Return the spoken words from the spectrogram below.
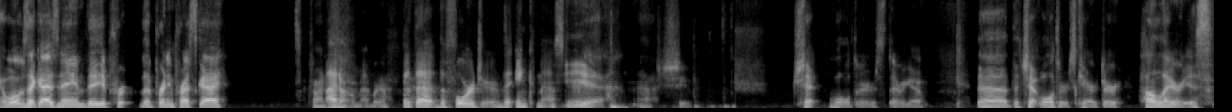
what was that guy's name? The pr- the printing press guy. Trying I don't remember, but the the forger, the ink master. Yeah. Oh shoot. Chet Walters. There we go. The the Chet Walters character, hilarious.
